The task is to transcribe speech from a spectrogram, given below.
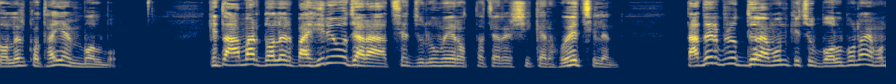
দলের কথাই আমি বলব। কিন্তু আমার দলের বাহিরেও যারা আছে, জুলুমের অত্যাচারের শিকার হয়েছিলেন, তাদের বিরুদ্ধে এমন কিছু বলব না, এমন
